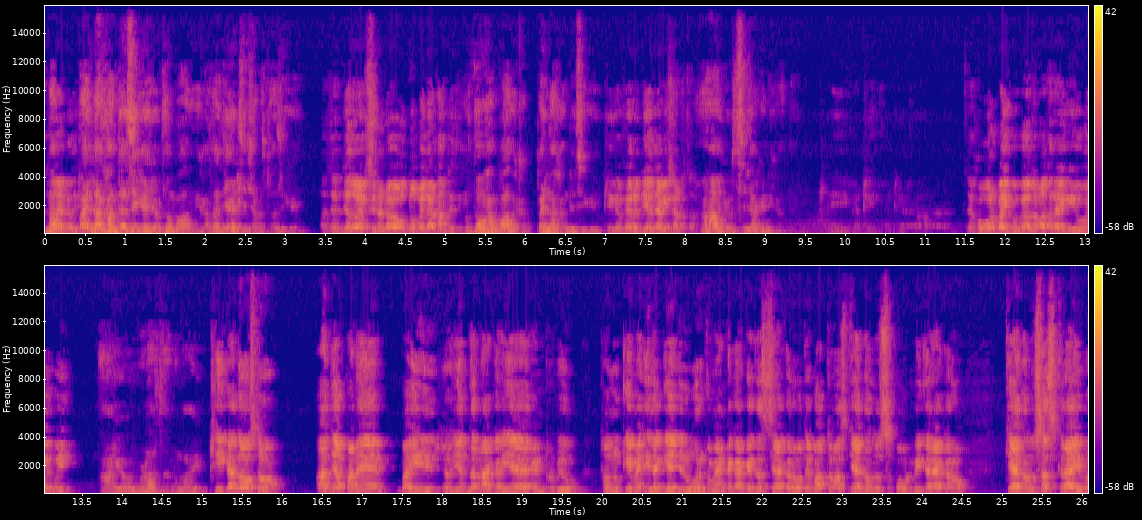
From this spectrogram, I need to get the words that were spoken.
ਨਾ ਖਾਇਆ ਕਦੇ? ਪਹਿਲਾਂ ਖਾਂਦੇ ਸੀਗੇ ਜੀ ਉਦੋਂ ਬਾਅਦ ਨਹੀਂ ਖਾਂਦਾ ਜੇਲ੍ਹ 'ਚ ਛੱਡਤਾ ਸੀਗੇ ਅੱਛਾ ਜਦੋਂ ਐਕਸੀਡੈਂਟ ਹੋਇਆ ਉਦੋਂ ਪਹਿਲਾਂ ਖਾਂਦੇ ਸੀ? ਉਦੋਂ ਖਾਂ ਬਾਅਦ ਖ- ਪਹਿਲਾਂ ਖਾਂਦੇ ਸੀਗੇ। ਠੀਕ ਹੈ ਫਿਰ ਜੇਲ੍ਹ ਜਾ ਕੇ ਛੱਡਤਾ? ਹਾਂ ਜੀ ਉੱਥੇ ਜਾ ਕੇ ਨਹੀਂ ਖਾਂਦੇ। ਠੀਕ ਹੈ ਠੀਕ ਹੈ ਠੀਕ ਹੈ। ਤੇ ਹੋਰ ਬਾਈ ਕੋਈ ਗੱਲਬਾਤ ਰਹਿ ਗਈ ਹੋਵੇ ਕੋਈ? ਹਾਂ ਜੀ ਹੋਰ ਬੜਾ ਧੰਨਵਾਦ ਜੀ। ਠੀਕ ਹੈ ਦੋਸਤੋ। ਅੱਜ ਆਪਾਂ ਨੇ ਬਾਈ ਰਜਿੰਦਰ ਨਾਲ ਕਰੀ ਹੈ ਇੰਟਰਵਿਊ ਤੁਹਾਨੂੰ ਕਿਵੇਂ ਦੀ ਲੱਗੀ ਹੈ ਜਰੂਰ ਕਮੈਂਟ ਕਰਕੇ ਦੱਸਿਆ ਕਰੋ ਤੇ ਵੱਧ ਤੋਂ ਵੱਧ ਚੈਨਲ ਨੂੰ ਸਪੋਰਟ ਵੀ ਕਰਿਆ ਕਰੋ। ਚੈਨਲ ਨੂੰ ਸਬਸਕ੍ਰਾਈਬ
